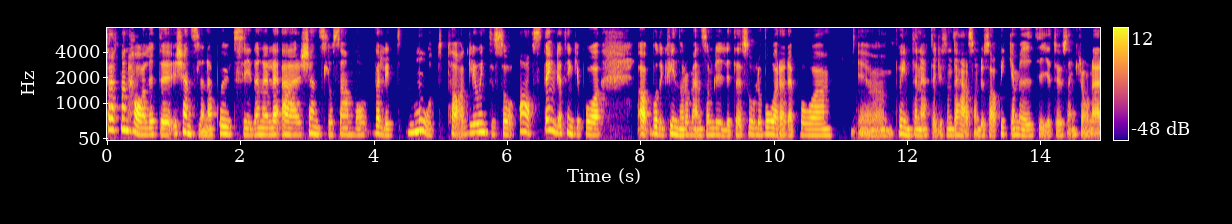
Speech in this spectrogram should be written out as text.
för att man har lite känslorna på utsidan eller är känslosam och väldigt mottaglig och inte så avstängd. Jag tänker på ja, både kvinnor och män som blir lite sol och vårade på, eh, på internet. Liksom det här som du sa, skicka mig 10 000 kronor.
